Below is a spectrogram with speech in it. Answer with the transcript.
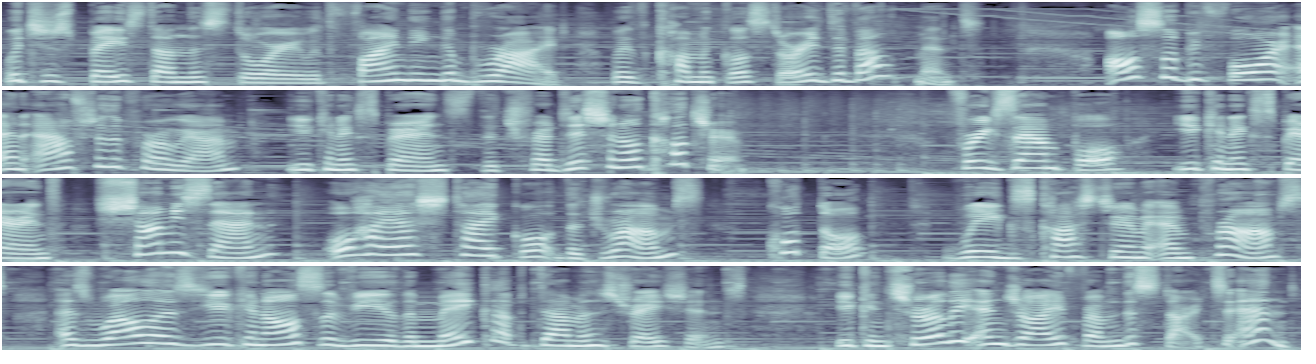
which is based on the story with finding a bride with comical story development. Also, before and after the program, you can experience the traditional culture. For example, you can experience shamisen, ohayashi taiko, the drums, koto, wigs, costume, and props, as well as you can also view the makeup demonstrations. You can truly enjoy from the start to end.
